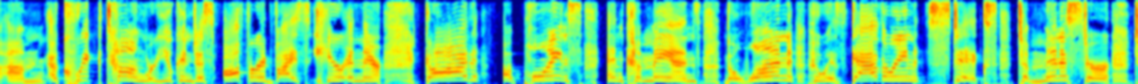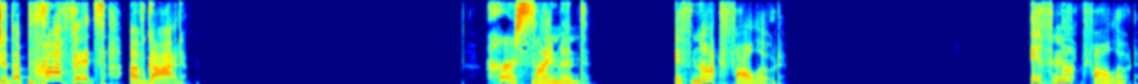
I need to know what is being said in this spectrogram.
um, a quick tongue where you can just offer advice here and there. God appoints and commands the one who is gathering sticks to minister to the prophets of God. Her assignment, if not followed, if not followed,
